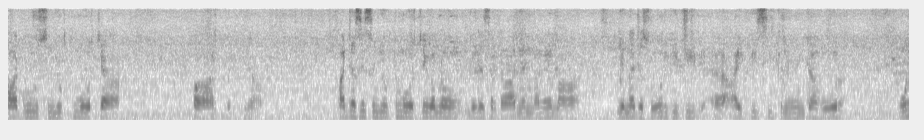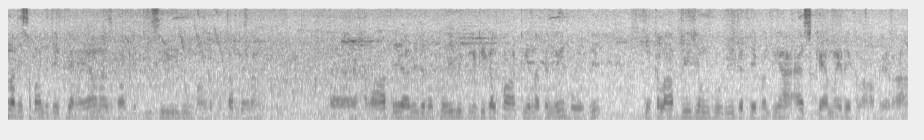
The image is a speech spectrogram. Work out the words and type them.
ਆਗੂ ਸੰਯੁਕਤ ਮੋਰਚਾ ਭਾਰਤ ਪੰਜਾਬ। ਅੱਜ ਅਸੀਂ ਸੰਯੁਕਤ ਮੋਰਚੇ ਵੱਲੋਂ ਜਿਹੜੇ ਸਰਕਾਰ ਨੇ ਨਵੇਂ ਲਾ ਜਿਨ੍ਹਾਂ 'ਚ ਸੋਧ ਕੀਤੀ ਆਈਪੀਸੀ ਕਾਨੂੰਨ ਜਾਂ ਹੋਰ ਉਹਨਾਂ ਦੇ ਸੰਬੰਧ 'ਚ ਇੱਥੇ ਆਏ ਆ ਉਹਨਾਂ ਦੇ ਸੰਬੰਧ 'ਚ ਡੀਸੀ ਨੂੰ ਮੰਗ ਪੱਤਰ ਦੇਣਾ। ਹਾਲਾਤ ਇਹ ਆ ਵੀ ਜਦੋਂ ਕੋਈ ਵੀ ਪੋਲੀਟੀਕਲ ਪਾਰਟੀ ਇਹਨਾਂ ਤੇ ਨਹੀਂ ਬੋਲਦੀ, ਇਨਕਲਾਬੀ ਜਮਹੂਰੀ ਜਥੇਬੰਦੀਆਂ ਐਸ ਐਸਕੇਐਮ ਇਹਦੇ ਖਿਲਾਫ ਜਿਹੜਾ,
